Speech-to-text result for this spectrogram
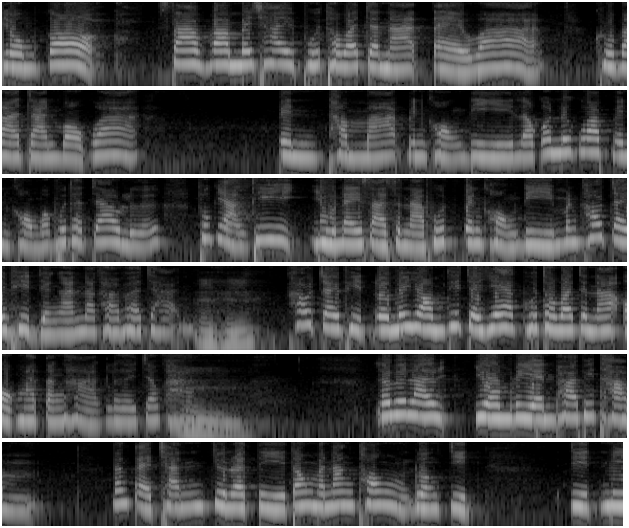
โยมก็ทราบว่าไม่ใช่พุทธวจนะ แต่ว่าครูบาอาจารย์บอกว่า เป็นธรรมะเป็นของดี แล้วก็นึกว่าเป็นของพระพุทธเจ้า หรือทุกอย่างที่อยู่ในศาสนาพุทธเป็นของดี มันเข้าใจผิดอย่างนั้นนะคะ พระอาจารย์อืมฮึเข้าใจผิดโดยไม่ยอมที่จะแยกพุทธวจนะออกมาต่างหากเลยเจ้าค่ะอืมแล้วเวลาโยมเรียนพระพิธรรม ตั้งแต่ชั้นจุลตรีต้องมานั่งท่องดวงจิต จิตมี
